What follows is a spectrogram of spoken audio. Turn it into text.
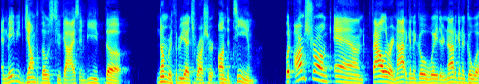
and maybe jump those two guys and be the number three edge rusher on the team. But Armstrong and Fowler are not going to go away. They're not going to go uh,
